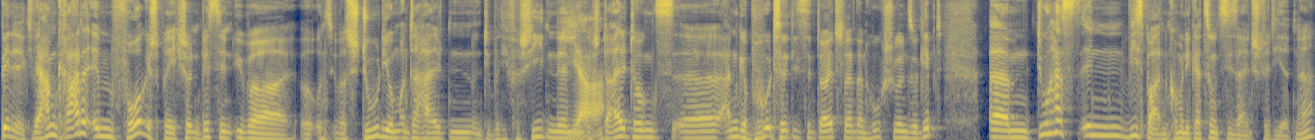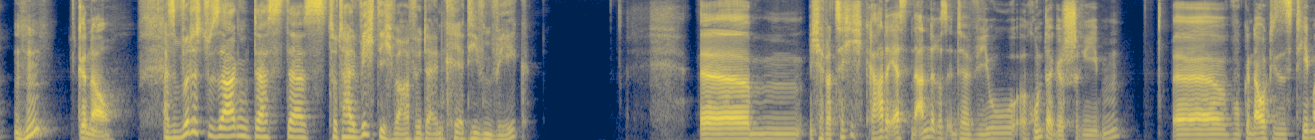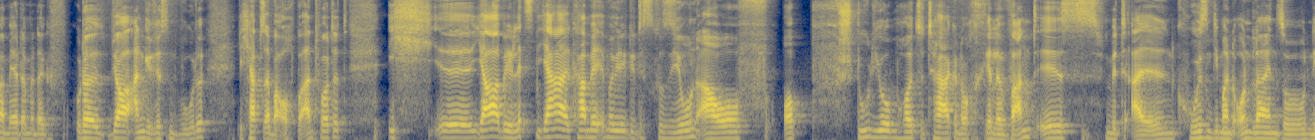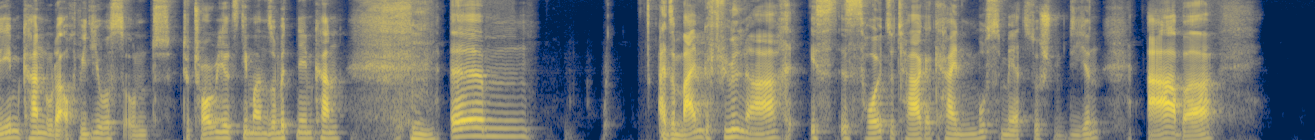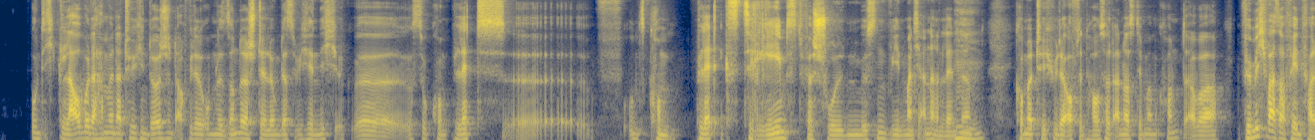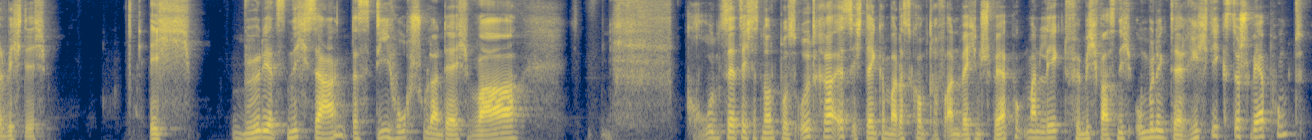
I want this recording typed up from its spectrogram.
Benedikt, wir haben gerade im Vorgespräch schon ein bisschen über äh, uns über das Studium unterhalten und über die verschiedenen ja. Gestaltungsangebote, äh, die es in Deutschland an Hochschulen so gibt. Ähm, du hast in Wiesbaden Kommunikationsdesign studiert, ne? Mhm, genau. Also würdest du sagen, dass das total wichtig war für deinen kreativen Weg? Ähm, ich habe tatsächlich gerade erst ein anderes Interview runtergeschrieben, äh, wo genau dieses Thema mehr oder minder oder ja angerissen wurde. Ich habe es aber auch beantwortet. Ich äh, ja, über die letzten Jahre kam ja immer wieder die Diskussion auf, ob Studium heutzutage noch relevant ist mit allen Kursen, die man online so nehmen kann oder auch Videos und Tutorials, die man so mitnehmen kann. Hm. Ähm, Also meinem Gefühl nach ist es heutzutage kein Muss mehr zu studieren, aber und ich glaube, da haben wir natürlich in Deutschland auch wiederum eine Sonderstellung, dass wir hier nicht äh, so komplett äh, uns komplett extremst verschulden müssen, wie in manchen anderen Ländern. Mhm. Kommt natürlich wieder auf den Haushalt an, aus dem man kommt, aber für mich war es auf jeden Fall wichtig. Ich würde jetzt nicht sagen, dass die Hochschule, an der ich war, grundsätzlich das Nonplusultra ist. Ich denke mal, das kommt darauf an, welchen Schwerpunkt man legt. Für mich war es nicht unbedingt der richtigste Schwerpunkt.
